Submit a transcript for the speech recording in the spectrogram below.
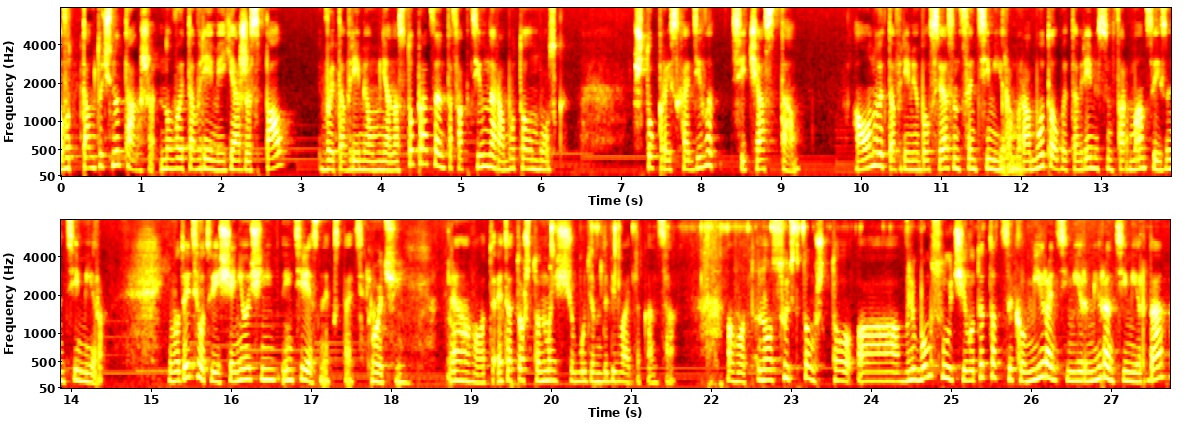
Вот там точно так же. Но в это время я же спал. В это время у меня на 100% активно работал мозг. Что происходило сейчас там? А он в это время был связан с антимиром и работал в это время с информацией из антимира. И вот эти вот вещи, они очень интересные, кстати. Очень. А, вот. Это то, что мы еще будем добивать до конца. Вот. Но суть в том, что а, в любом случае вот этот цикл мир, антимир, мир, антимир, да,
